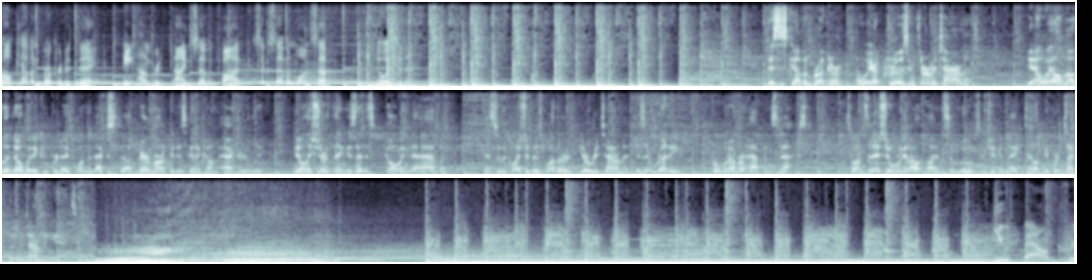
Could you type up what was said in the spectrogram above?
Call Kevin Brooker today, 800 975 6717. Do it today. This is Kevin Brooker, and we are cruising through retirement. You know, we all know that nobody can predict when the next uh, bear market is going to come accurately. The only sure thing is that it's going to happen. And so the question is whether your retirement is it ready for whatever happens next. So on today's show, we're going to outline some moves that you can make to help you protect those retirement gains.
